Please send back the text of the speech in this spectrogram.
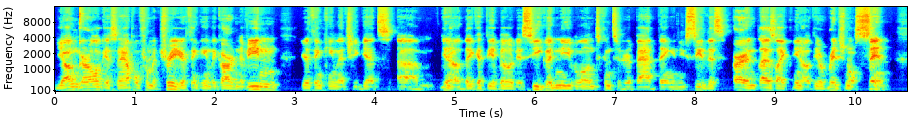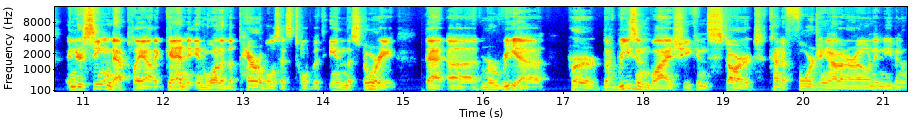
young girl gets an apple from a tree. You're thinking the Garden of Eden. You're thinking that she gets, um, you know, they get the ability to see good and evil and it's considered a bad thing. And you see this, or as like, you know, the original sin. And you're seeing that play out again in one of the parables that's told within the story that uh, Maria, her, the reason why she can start kind of forging out on her own and even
